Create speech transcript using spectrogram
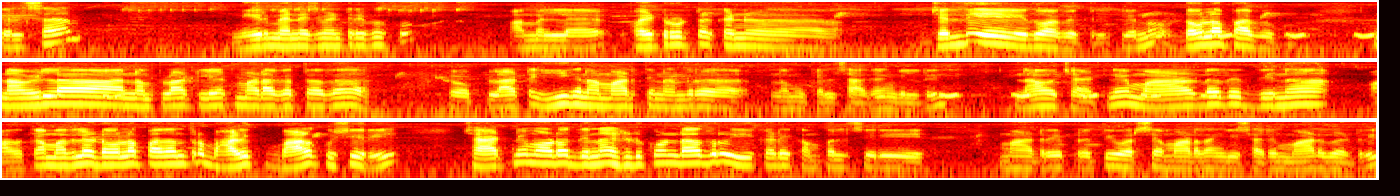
ಕೆಲಸ ನೀರು ಮ್ಯಾನೇಜ್ಮೆಂಟ್ ಇರಬೇಕು, ಆಮೇಲೆ ವೈಟ್ ರೂಟ್ ಕಣ್, ಜಲ್ದಿ ಇದು ಆಗ್ಬೇಕು ರೀ ಏನು ಡೆವಲಪ್ ಆಗಬೇಕು. ನಾವಿಲ್ಲ ನಮ್ಮ ಪ್ಲಾಟ್ ಲೇಟ್ ಮಾಡಾಕತ್ತದ ಪ್ಲಾಟ್ ಈಗ ನಾ ಮಾಡ್ತೀನಿ ಅಂದ್ರೆ ನಮ್ಮ ಕೆಲಸ ಆಗಂಗಿಲ್ಲ ರೀ ನಾವು ಚಟ್ನಿ ಮಾಡೋದ ದಿನ ಅದಕ್ಕೆ ಮೊದಲೇ ಡೆವಲಪ್ ಆದಂತರೂ ಭಾಳ ಭಾಳ ಖುಷಿ ರೀ. ಚಾಟ್ನಿ ಮಾಡೋ ದಿನ ಹಿಡ್ಕೊಂಡಾದರೂ ಈ ಕಡೆ ಕಂಪಲ್ಸರಿ ಮಾಡಿರಿ, ಪ್ರತಿ ವರ್ಷ ಮಾಡ್ದಂಗೆ ಈ ಸಾರಿ ಮಾಡಬೇಡ್ರಿ.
